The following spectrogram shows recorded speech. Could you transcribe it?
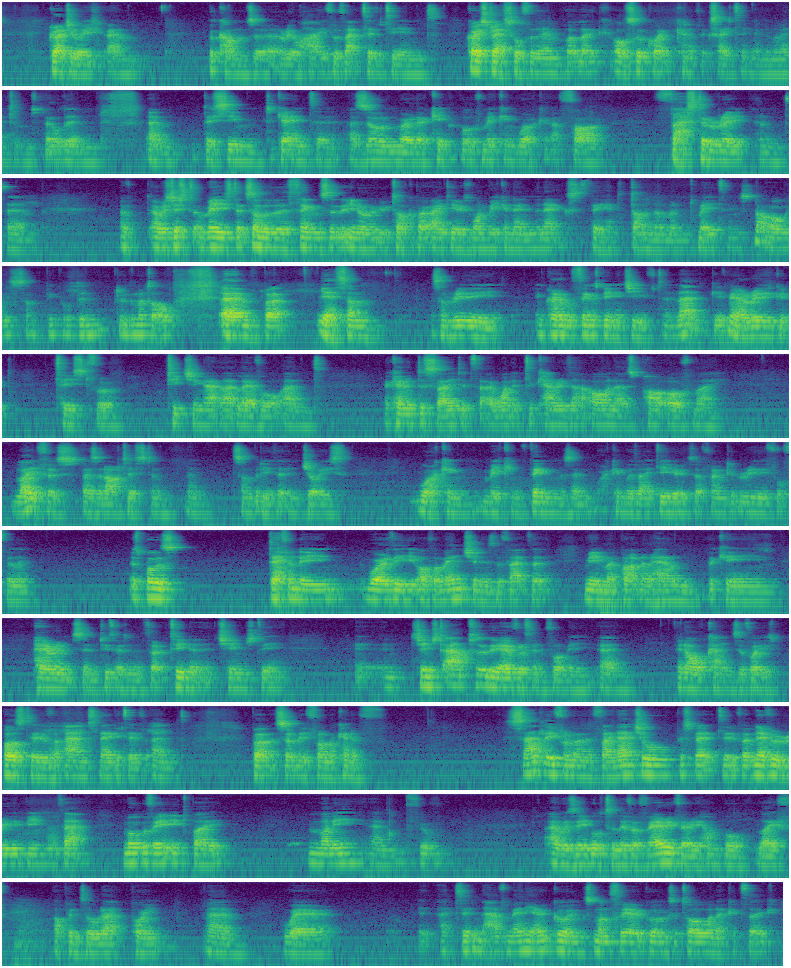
graduate um, becomes a, a real hive of activity and quite stressful for them, but like also quite kind of exciting, and the momentum's building. Um, they seem to get into a zone where they're capable of making work at a far faster rate, and um, I, was just amazed at some of the things that you know you talk about ideas one week and then the next they had done them and made things. Not always. Some people didn't do them at all, um, but yeah, some some really incredible things being achieved, and that gave me a really good taste for teaching at that level and I kind of decided that I wanted to carry that on as part of my life as, as an artist and, and somebody that enjoys working, making things and working with ideas. I found it really fulfilling. I suppose definitely worthy of a mention is the fact that me and my partner Helen became parents in 2013 and it changed the it changed absolutely everything for me um, in all kinds of ways positive and negative and but certainly from a kind of sadly from a financial perspective I've never really been that motivated by money and feel I was able to live a very very humble life up until that point um, where I didn't have many outgoings, monthly outgoings at all, and I could like,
